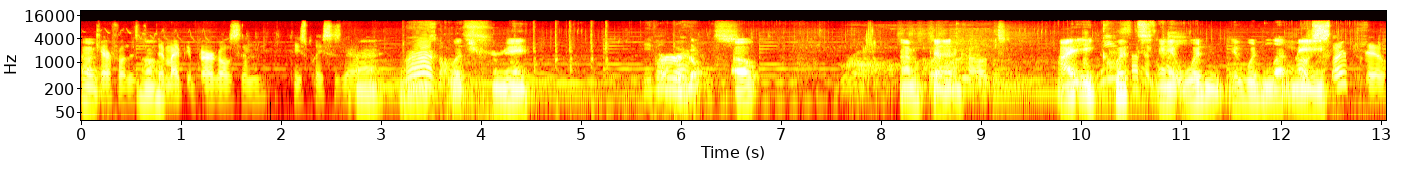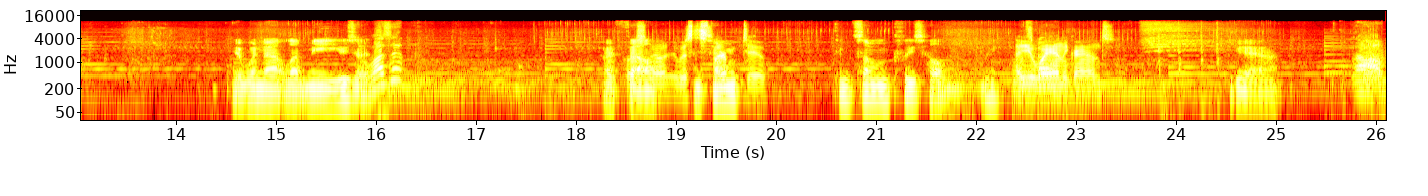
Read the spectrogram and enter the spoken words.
Oh, Careful, oh. there might be burgles in these places now. Uh, Burgles. glitch for me. Evil Burgle. Burgles. Oh. I'm What are dead. Called? I equipped and it wouldn't it wouldn't let Oh, me Slurp do. it would not let me use it. was it? I Post fell. note, It was Can someone- Slurp do. Can someone please help me? Are you What's way on the grounds? Yeah. Ah. Oh,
